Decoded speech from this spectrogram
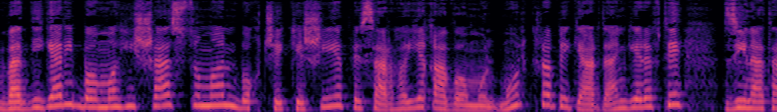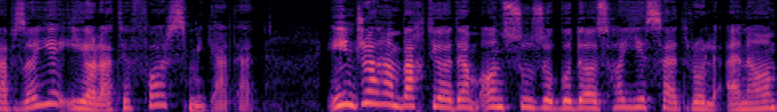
و دیگری با ماهی 60 تومان بخچه کشی پسرهای قوام الملک را به گردن گرفته زینت افزای ایالت فارس می گردد. اینجا هم وقتی آدم آن سوز و گدازهای صدرالانام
